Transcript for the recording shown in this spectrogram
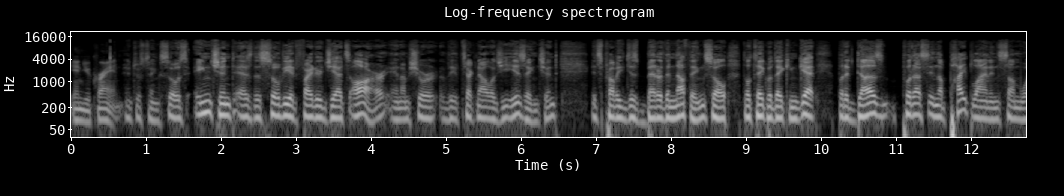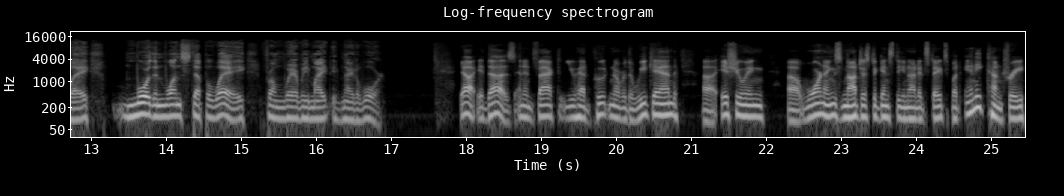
in Ukraine. Interesting. So as ancient as the Soviet fighter jets are, and I'm sure the technology is ancient, it's probably just better than nothing. So they'll take what they can get, but it does put us in the pipeline in some way more than one step away from where we might ignite a war. Yeah, it does. And in fact, you had Putin over the weekend uh, issuing uh, warnings, not just against the United States, but any country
